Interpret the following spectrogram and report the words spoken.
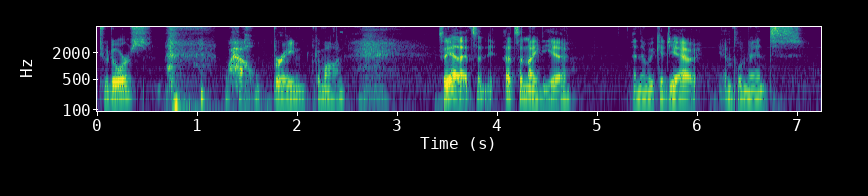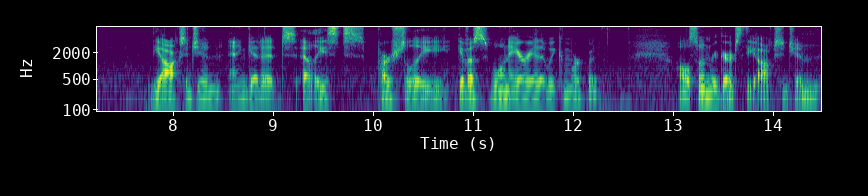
two doors? wow, brain, come on. So yeah, that's an that's an idea, and then we could yeah implement the oxygen and get it at least partially give us one area that we can work with. Also, in regards to the oxygen,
